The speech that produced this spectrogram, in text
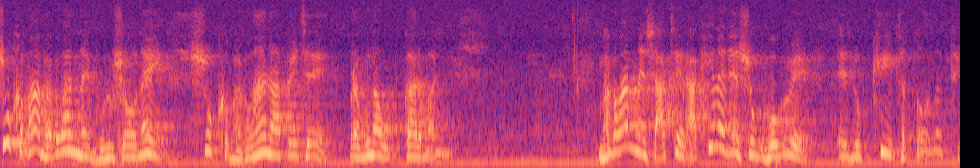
સુખમાં ભગવાનને ભૂલશો નહીં. સુખ ભગવાન આપે છે, પ્રભુના ઉપકાર માનજે ભગવાનને સાથે રાખીને જે સુખ ભોગવે એ દુઃખી થતો નથી.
